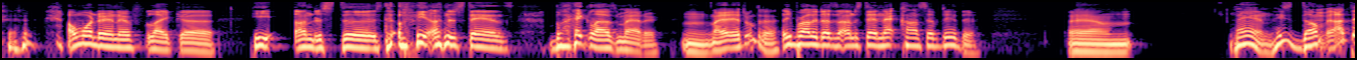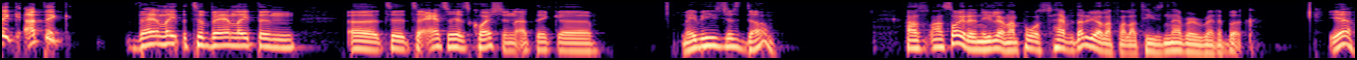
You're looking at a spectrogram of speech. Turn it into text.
I'm wondering if like uh, he understood, he understands Black Lives Matter. mm, nej, jag tror inte det. He probably doesn't understand that concept either. Um, Man, he's dumb. I think I think Van Lathan to Van Lathan uh, to to answer his question. I think uh, maybe he's just dumb. Han, han sa ju det nyligen, han pås, hävdade ju i alla fall att he's never read a book. Yeah,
